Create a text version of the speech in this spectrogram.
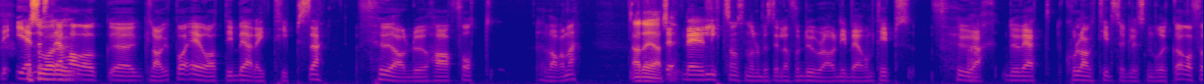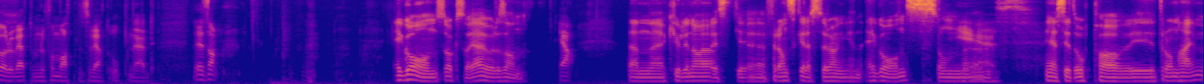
Det eneste det- jeg har uh, klaget på, er jo at de ber deg tipse før du har fått varene. Ja, det Det, det er litt sånn som når du bestiller Foodora og de ber om tips før du vet hvor lang tid syklisten bruker, og før du vet om du får maten servert opp ned. Det er sånn Egons også, jeg gjorde sånn. Ja. Den eh, kulinariske franske restauranten Egons, som eh, Yes. har sitt opphav i Trondheim,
